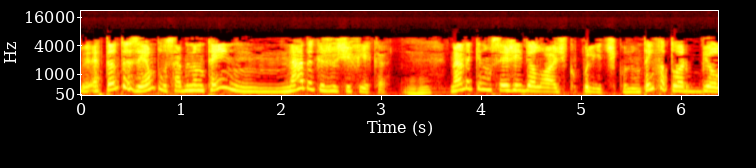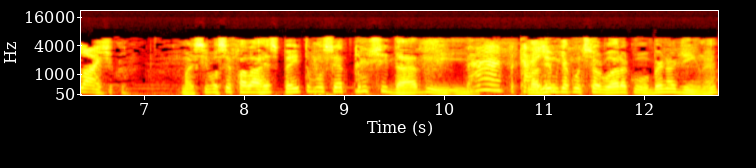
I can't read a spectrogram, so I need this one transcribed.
é tanto exemplo, sabe? Não tem nada que justifica. Uhum. Nada que não seja ideológico, político. Não tem fator biológico. Mas se você falar a respeito, você é trucidado e. Ah, cai. Nós vimos o que aconteceu agora com o Bernardinho, né?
